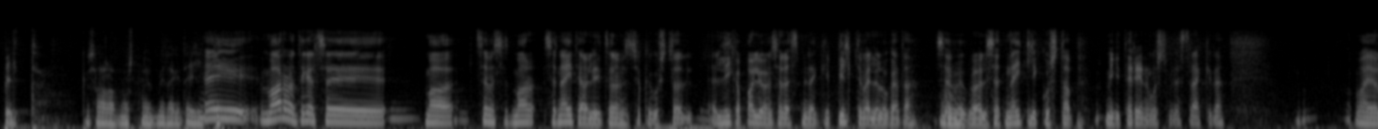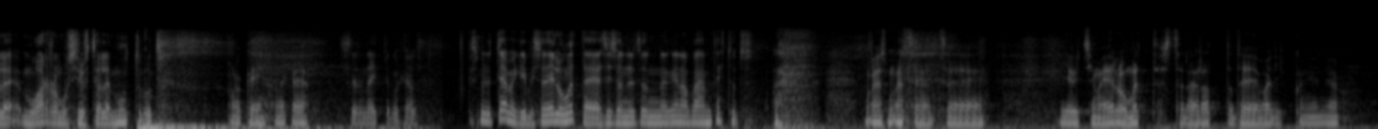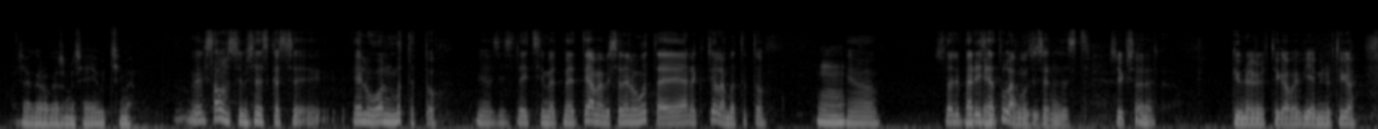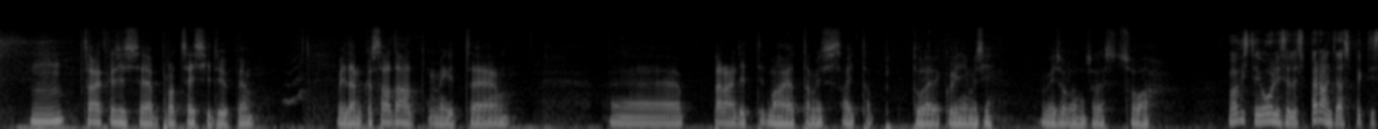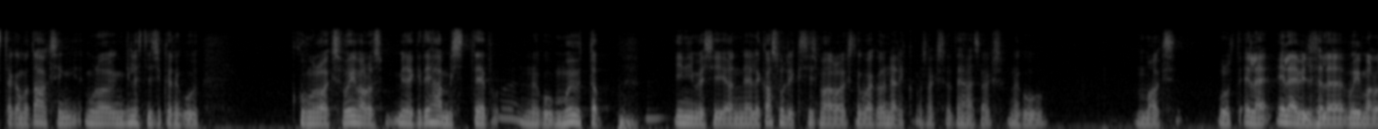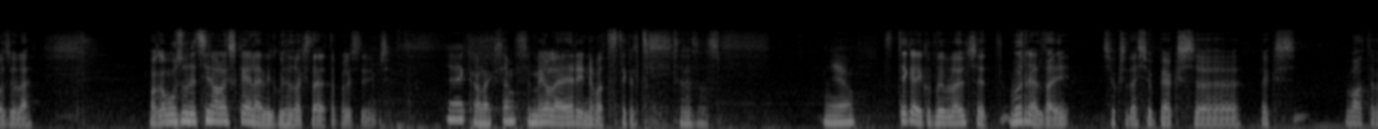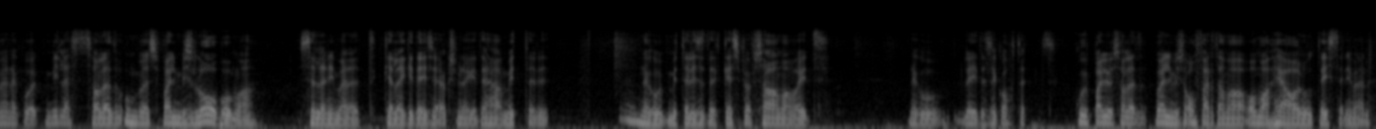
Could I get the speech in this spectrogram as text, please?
pilt, kas sa arvad must nüüd midagi teisiti? ei, ma arvan, tegelikult see, ma, selles mõttes, et ma, see näide oli tõenäoliselt sihuke, kus ta liiga palju on sellest midagi pilti välja lugeda. see Mm. võib-olla lihtsalt näitlikustab mingit erinevust, millest rääkida. ma ei ole, mu arvamus sinust ei ole muutunud okei okay,, väga hea. selle näite põhjal. kas me nüüd teamegi, mis on elu mõte ja siis on nüüd on nagu enam-vähem tehtud? ma just mõtlesin, et see, jõudsime elu mõttest selle rattatee valikuni on ju. ma ei saagi aru, kuidas me siia jõudsime. Me vist alustasime sellest, kas elu on mõttetu ja siis leidsime, et me teame, mis on elu mõte ja järelikult ei ole mõttetu Mm. ja see oli päris okay. hea tulemus iseenesest, siukse kümne minutiga või viie minutiga. Mm. sa oled ka siis see protsessi tüüp jah? või tähendab, kas sa tahad mingit äh, äh, pärandit maha jätta, mis aitab tuleviku inimesi või sul on sellest suva? ma vist ei hooli sellest pärandi aspektist, aga ma tahaksin, mul on kindlasti sihuke nagu, kui mul oleks võimalus midagi teha, mis teeb nagu mõjutab inimesi ja on neile kasulik, siis ma oleks nagu väga õnnelik, kui ma saaks seda teha, see oleks nagu, ma oleks hullult ele-, elevil selle võimaluse üle. aga ma usun, et sina oleks ka elevil, kui sa saaksid aidata paljusid inimesi. ja ikka oleks jah, me ei ole erinevad tegelikult selles osas. jah. tegelikult võib-olla üldse, et võrrelda siukseid asju peaks, peaks vaatama nagu, et millest sa oled umbes valmis loobuma selle nimel, et kellegi teise jaoks midagi teha, mitte nagu mitte lihtsalt, et kes peab saama, vaid nagu leida see koht, et kui palju sa oled valmis ohverdama oma heaolu teiste nimel.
